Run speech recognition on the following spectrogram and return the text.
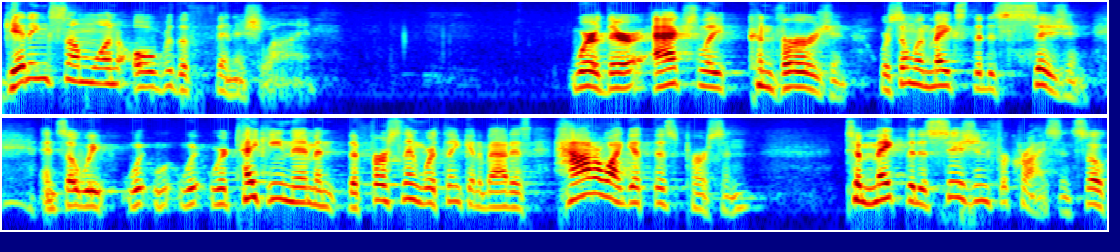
getting someone over the finish line, where they're actually conversion, where someone makes the decision. And so we, we, we're taking them, and the first thing we're thinking about is how do I get this person to make the decision for Christ. And so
